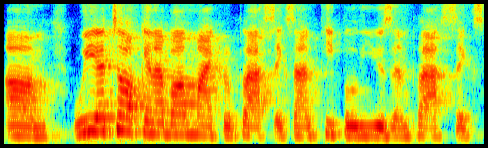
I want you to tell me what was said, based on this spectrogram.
Um, we are talking about microplastics and people using plastics.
